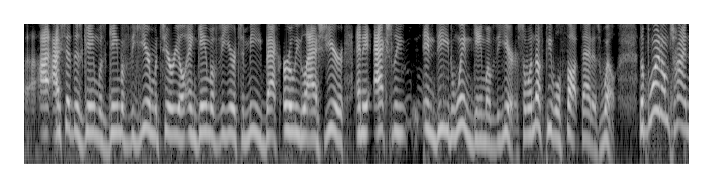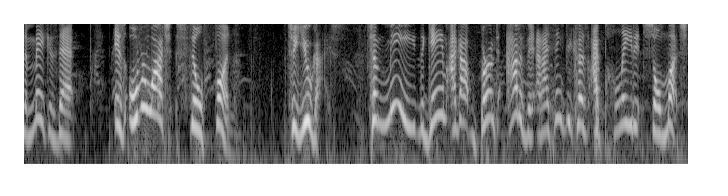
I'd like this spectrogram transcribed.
I, I, said this game was Game of the Year material and Game of the Year to me back early last year, and it actually indeed win Game of the Year. So enough people thought that as well. The point I'm trying to make is that is Overwatch still fun to you guys? to me, the game, I got burnt out of it, and I think because I played it so much.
